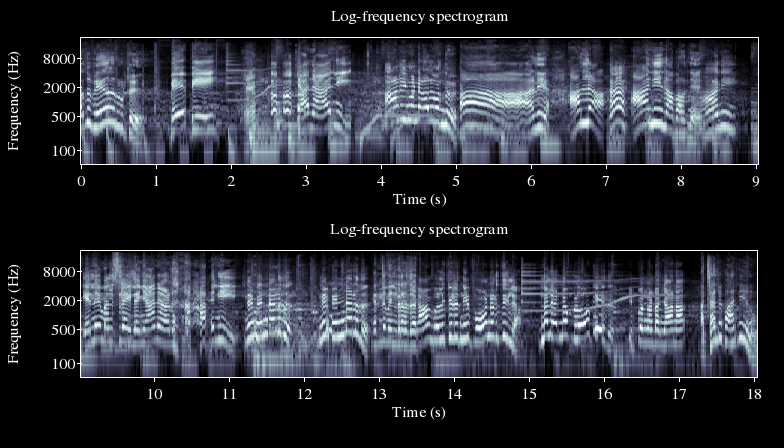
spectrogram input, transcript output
അത് വേറെ റൂട്ട് ബേബി ഞാൻ ആനി. ആണിയും കൊണ്ട് ആൾ വന്ന്. ആ ആനി. അല്ല? ആനി എന്നാ പറഞ്ഞേ? ആനി. എന്നെ മനസ്സിലായില്ല ഞാനാണ് ആനി. നീ മിണ്ടരുത്. നീ മിണ്ടരുത്. എന്ത് മിണ്ടരുത്? ഞാൻ വിളിച്ചിട്ട് നീ ഫോൺ എടുത്തില്ല. ഇന്നലെ എന്നെ ബ്ലോക്ക് ചെയ്ത്. ഇപ്പം കണ്ടോ ഞാൻ അച്ഛന്റെ ഭാര്യയാണോ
